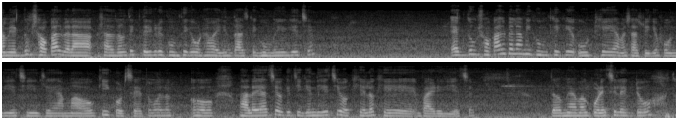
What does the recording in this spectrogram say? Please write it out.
আমি একদম সকালবেলা, সাধারণত একটু দেরি করে ঘুম থেকে ওঠা হয়, কিন্তু আজকে ঘুম ভেঙে গিয়েছে। একদম সকালবেলা আমি ঘুম থেকে উঠে আমার শাশুড়িকে ফোন দিয়েছি যে, আম্মা, ও কি করছে? তো বলো ও ভালোই আছে, ওকে চিকেন দিয়েছি, ও খেলো, খেয়ে বাইরে গিয়েছে। তো ম্যামও করেছিল একটু। তো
